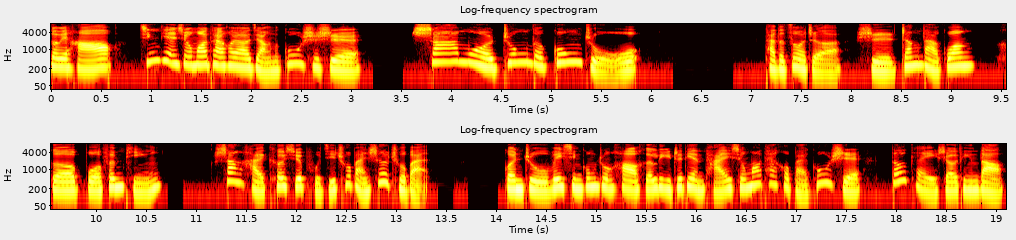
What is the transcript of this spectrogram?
各位好，今天熊猫太后要讲的故事是《沙漠中的公主》，它的作者是张大光和薄芬平，上海科学普及出版社出版。关注微信公众号和荔枝电台“熊猫太后摆故事”，都可以收听到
